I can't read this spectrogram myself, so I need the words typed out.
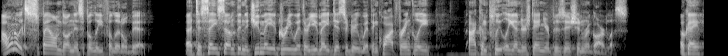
I want to expound on this belief a little bit uh, to say something that you may agree with or you may disagree with. And quite frankly, I completely understand your position regardless. Okay,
